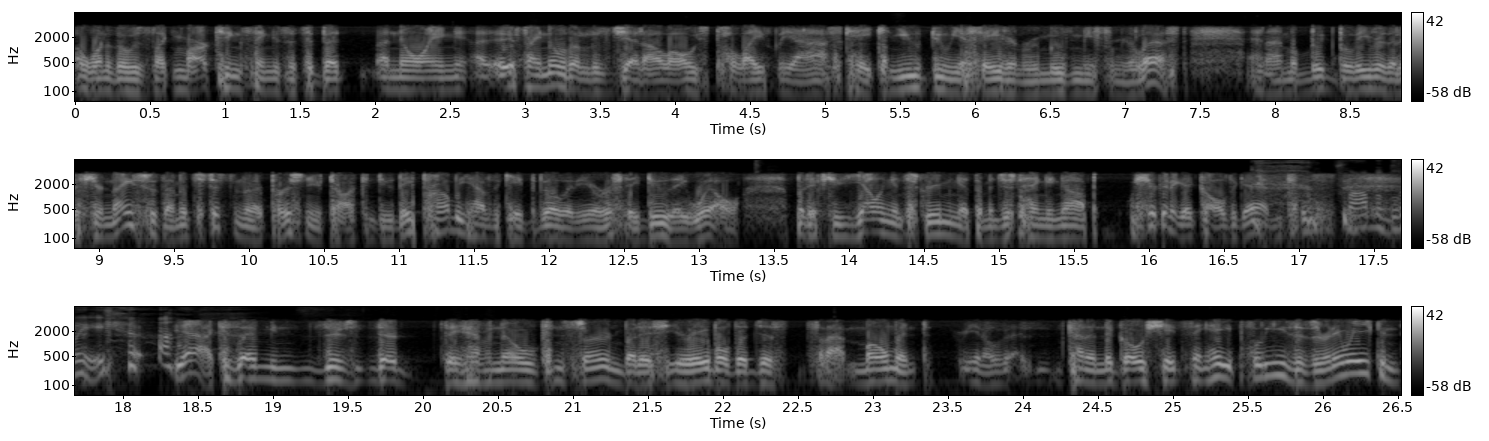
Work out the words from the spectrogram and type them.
one of those like marketing things that's a bit annoying. Uh, if I know they're legit, I'll always politely ask, "Hey, can you do me a favor and remove me from your list?" And I'm a big believer that if you're nice with them, it's just another person you're talking to. They probably have the capability, or if they do, they will. But if you're yelling and screaming at them and just hanging up, you're going to get called again. Cause, probably. yeah, because I mean, there's they're they have no concern. But if you're able to just for that moment, you know, kind of negotiate, saying, "Hey, please, is there any way you can,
